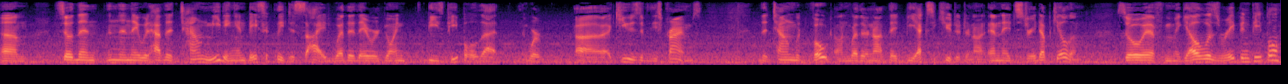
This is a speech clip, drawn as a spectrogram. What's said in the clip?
Um, so then, and then they would have the town meeting and basically decide whether they were going. These people that were uh, accused of these crimes, the town would vote on whether or not they'd be executed or not, and they'd straight up kill them. So if Miguel was raping people,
